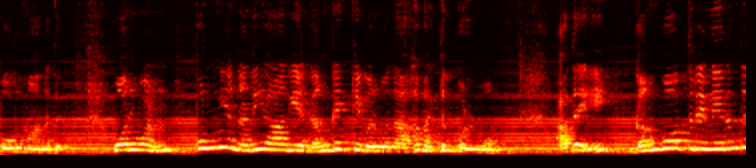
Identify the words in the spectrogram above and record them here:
போதுமானது. ஒருவன் புண்ணிய நதியாகிய கங்கைக்கு வருவதாக வைத்துக் கொள்வோம். அதை கங்கோத்திரிலிருந்து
